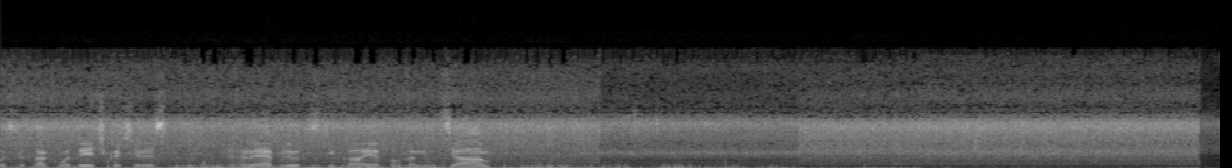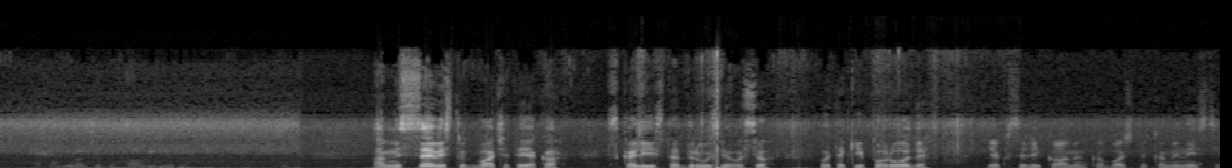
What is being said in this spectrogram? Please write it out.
Ось отак водичка через греблю стікає по камінцям. А місцевість тут бачите, яка скаліста, друзі. Ось о- отакі породи, як в селі Кам'янка. Бачите, кам'янисті.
